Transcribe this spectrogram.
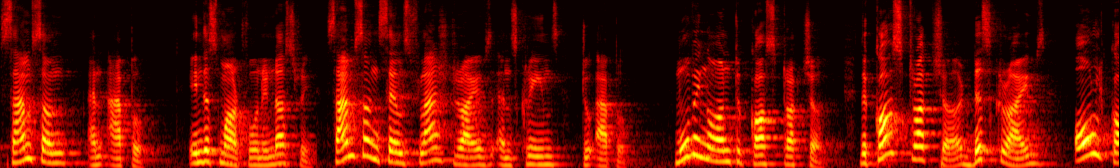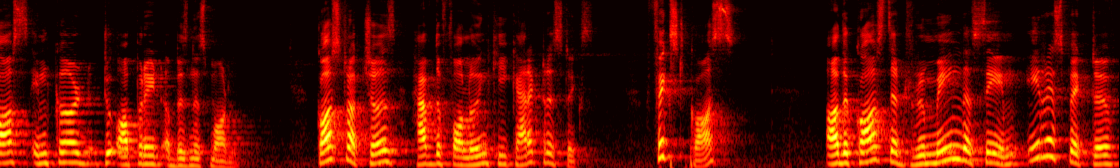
Samsung and Apple in the smartphone industry. Samsung sells flash drives and screens to Apple. Moving on to cost structure. The cost structure describes all costs incurred to operate a business model. Cost structures have the following key characteristics. Fixed costs are the costs that remain the same irrespective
